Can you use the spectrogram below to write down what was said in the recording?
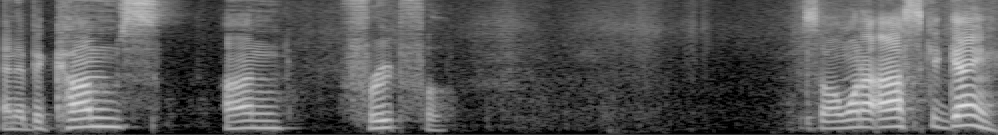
and it becomes unfruitful. So I want to ask again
